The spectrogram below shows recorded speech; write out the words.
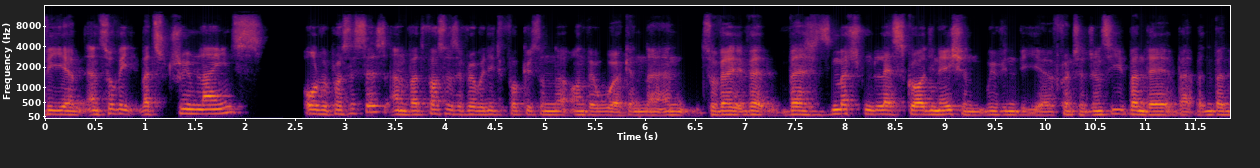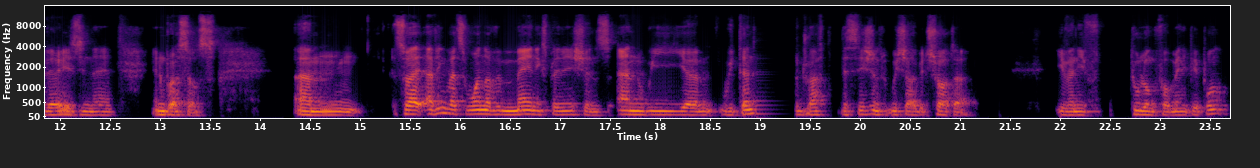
the um, and so they, that streamlines all the processes and that forces everybody to focus on on their work and and so there, there, there's much less coordination within the uh, French agency than there than, than there is in uh, in Brussels. Um, so I, I, think that's one of the main explanations, and we um, we tend to draft decisions which are a bit shorter, even if too long for many people,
